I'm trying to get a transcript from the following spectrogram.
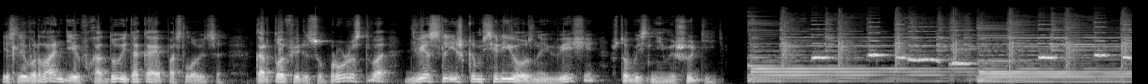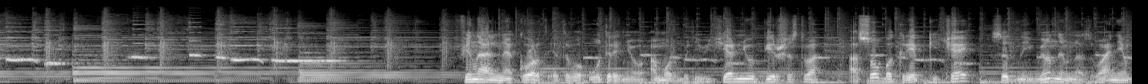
если в Ирландии в ходу и такая пословица «картофель и супружество – две слишком серьезные вещи, чтобы с ними шутить». Финальный аккорд этого утреннего, а может быть и вечернего пиршества – особо крепкий чай с одноименным названием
